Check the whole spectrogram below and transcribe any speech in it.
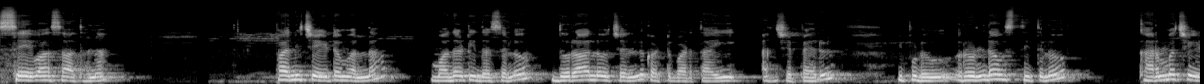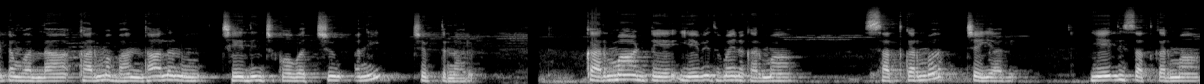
సేవా సాధన. పని చేయటం వల్ల మొదటి దశలో దురాలోచనలు కట్టుబడతాయి అని చెప్పారు. ఇప్పుడు రెండవ స్థితిలో కర్మ చేయటం వల్ల కర్మ బంధాలను ఛేదించుకోవచ్చు అని చెప్తున్నారు. కర్మ అంటే ఏ విధమైన కర్మ? సత్కర్మ చేయాలి ఏది సత్కర్మ?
